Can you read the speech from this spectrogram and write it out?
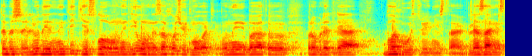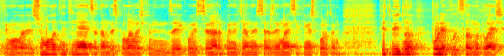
Тобто ж люди не тільки словом, вони ділом, вони захочуть молодь. Вони багато роблять для благоустрою міста, для зайнятості молоді. Що молодь не тіняється там десь по лавочкам за якоюсь цигаркою, не тягнеться, а займається якимось спортом. Відповідно, Поляк Владислав Миколаївич е,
